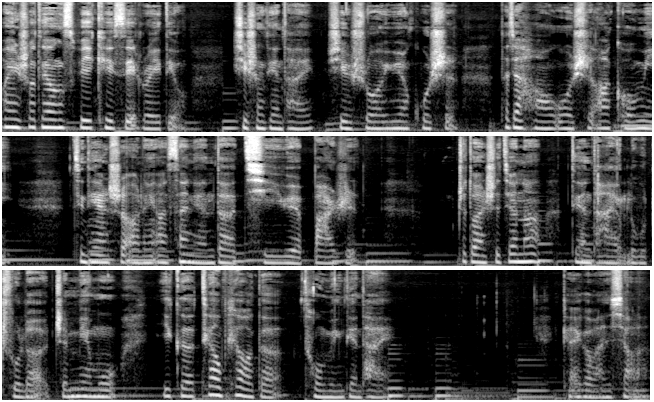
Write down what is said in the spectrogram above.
欢迎收听 Speak Easy Radio，西声电台，叙说音乐故事。大家好，我是阿口米。今天是二零二三年的七月八日。这段时间呢，电台露出了真面目，一个跳票的透明电台。开个玩笑了。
